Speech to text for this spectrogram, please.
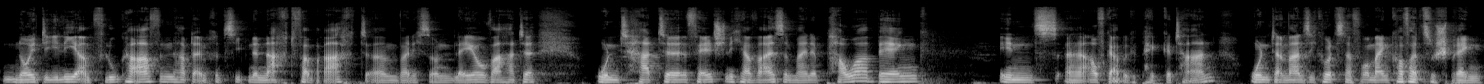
Neu-Delhi am Flughafen, habe da im Prinzip eine Nacht verbracht, ähm, weil ich so ein Layover hatte und hatte fälschlicherweise meine Powerbank ins äh, Aufgabegepäck getan und dann waren sie kurz davor, meinen Koffer zu sprengen,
